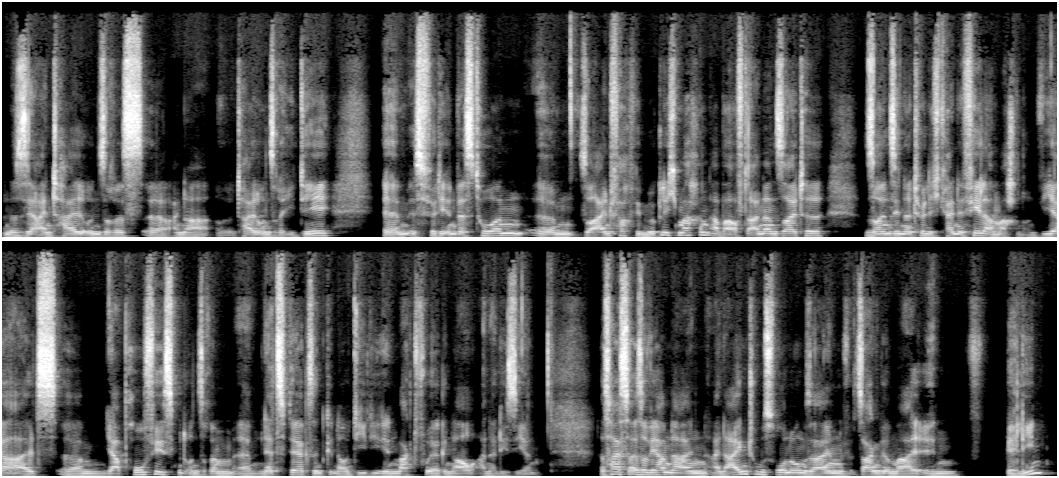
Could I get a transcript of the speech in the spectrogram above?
und das ist ja ein Teil unseres, äh, einer Teil unserer Idee, ähm, ist für die Investoren ähm, so einfach wie möglich machen. Aber auf der anderen Seite sollen sie natürlich keine Fehler machen. Und wir als ähm, ja, Profis mit unserem ähm, Netzwerk sind genau die, die den Markt vorher genau analysieren. Das heißt also, wir haben da ein, eine Eigentumswohnung, sein, sagen wir mal in Berlin.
